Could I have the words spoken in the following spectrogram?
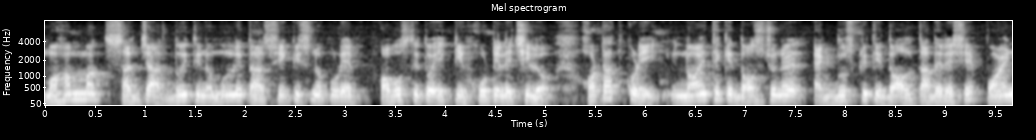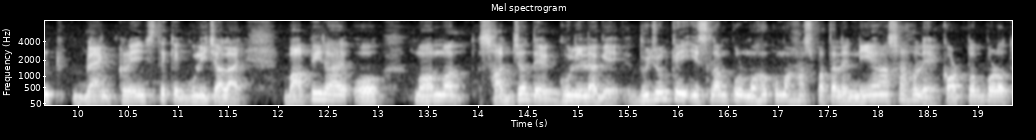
মোহাম্মদ সাজ্জাদ দুই তৃণমূল নেতা শ্রীকৃষ্ণপুরের অবস্থিত একটি হোটেলে ছিল। হঠাৎ করেই নয় থেকে দশ জনের এক দুষ্কৃতী দল তাদের এসে পয়েন্ট ব্ল্যাঙ্ক রেঞ্জ থেকে গুলি চালায়। বাপি রায় ও মোহাম্মদ সাজ্জাদের গুলি লাগে। দুজনকেই ইসলামপুর মহকুমা হাসপাতালে নিয়ে আসা হলে কর্তব্যরত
